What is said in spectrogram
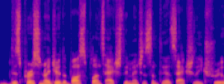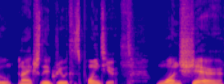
this person right here, the boss blunts, actually mentioned something that's actually true, and I actually agree with his point here. One share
